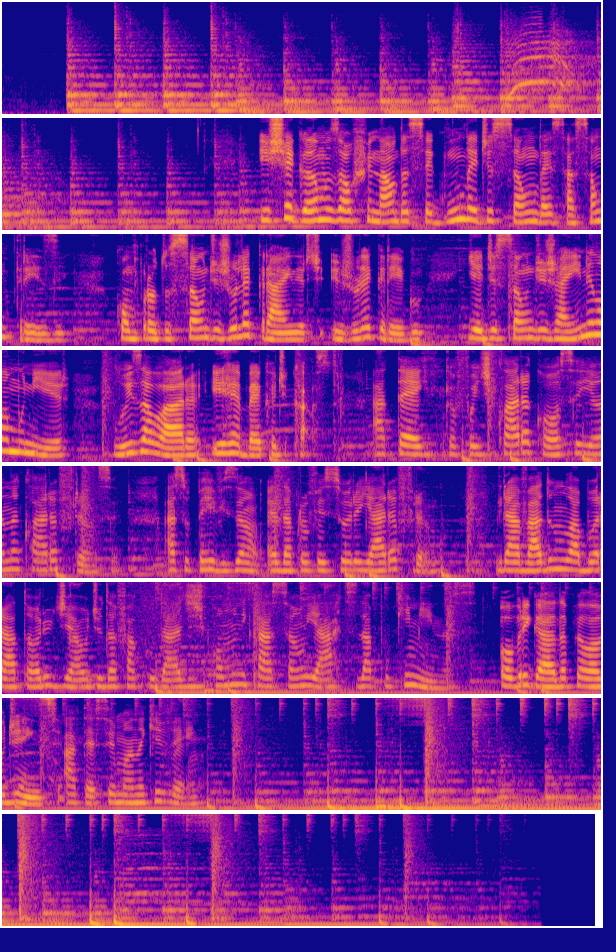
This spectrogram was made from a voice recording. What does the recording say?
E chegamos ao final da segunda edição da Estação 13, com produção de Júlia Greinert e Júlia Grego e edição de Jaine Lamounier, Luísa Lara e Rebeca de Castro. A técnica foi de Clara Costa e Ana Clara França. A supervisão é da professora Yara Franco. Gravado no Laboratório de Áudio da Faculdade de Comunicação e Artes da PUC Minas. Obrigada pela audiência. Até semana que vem.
